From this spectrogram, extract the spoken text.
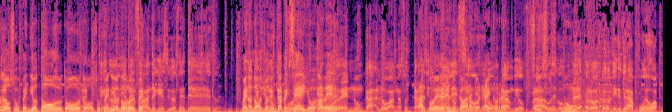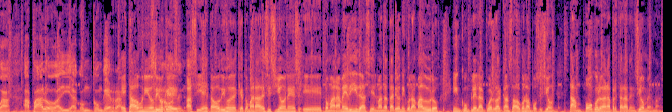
lo suspendió todo, todo, todo, ¿Ustedes suspendió todos los efectos. de que eso iba a ser de eso? Bueno, no, yo nunca pensé, yo, a el ver. poder nunca lo van a soltar. Al así poder ellos nunca van a que- elecciones, ah, es correcto. un cambio Sí, sí, fraude, sí, con nunca. una lo otro. Eso tiene que ser a fuego, a, pa- a palo, a- a- con, con guerra. Estados Unidos Si dijo no, que, así es, Estados dijo de que tomará decisiones, eh, tomará medidas si el mandatario Nicolás Maduro incumple el acuerdo alcanzado con la oposición. Tampoco le van a prestar atención, mi hermano.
